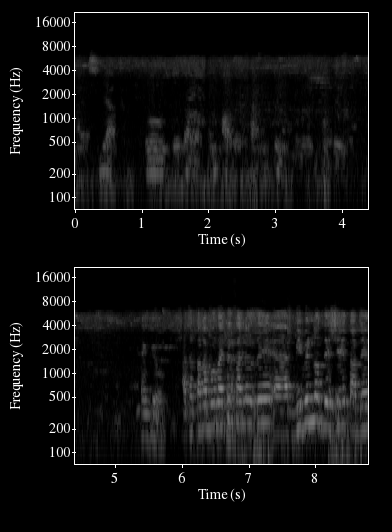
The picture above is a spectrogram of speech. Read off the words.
马来西亚都得到了很好的反馈和口碑。 thank you আচ্ছা তারা বোঝাইতে চাইলো যে আহ, বিভিন্ন দেশে তাদের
